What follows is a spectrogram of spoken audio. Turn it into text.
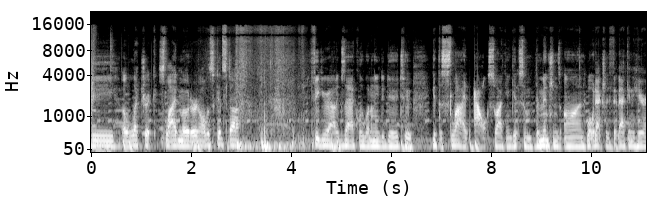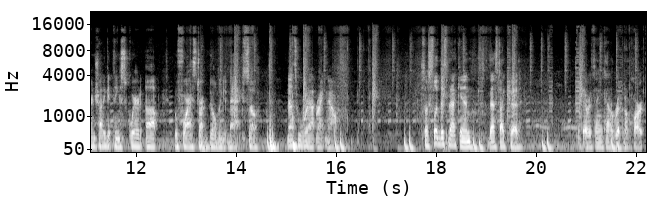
the electric slide motor and all this good stuff. Figure out exactly what I need to do to get the slide out so I can get some dimensions on what would actually fit back in here and try to get things squared up before I start building it back. So that's where we're at right now. So I slid this back in best I could everything kind of ripping apart.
